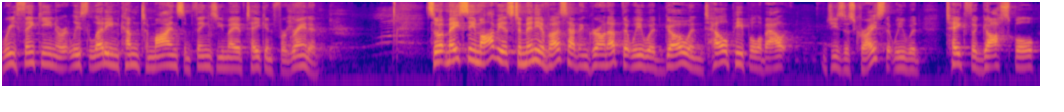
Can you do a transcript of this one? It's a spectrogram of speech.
rethinking or at least letting come to mind some things you may have taken for granted. So it may seem obvious to many of us, having grown up, that we would go and tell people about Jesus Christ, that we would take the gospel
